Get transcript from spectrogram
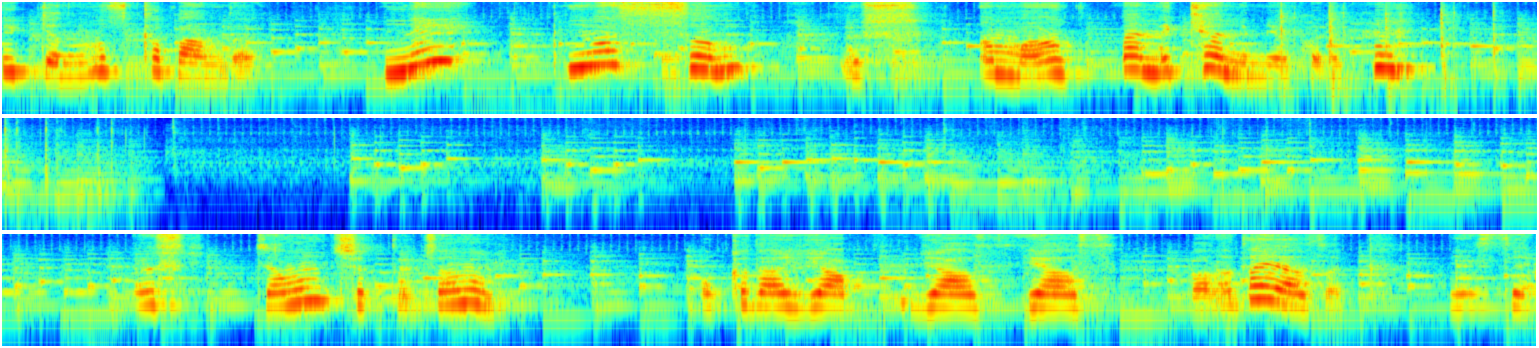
dükkanımız kapandı. Ne? Nasıl? Üf, aman ben de kendim yaparım. Üf, canım çıktı canım. O kadar yap, yaz, yaz. Bana da yazık. Neyse,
